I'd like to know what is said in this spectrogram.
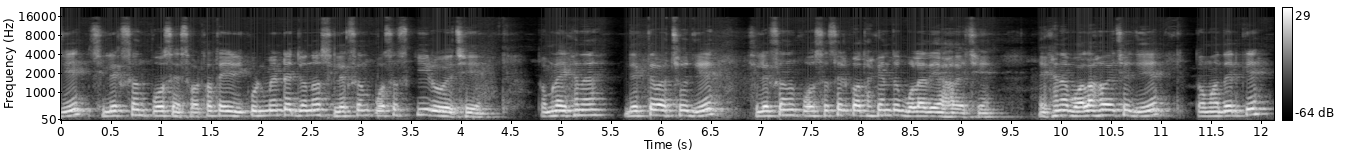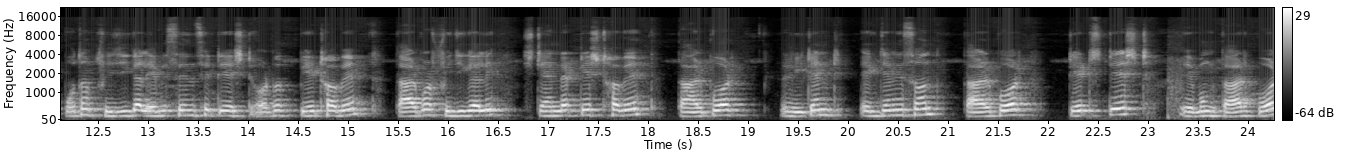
যে সিলেকশন প্রসেস অর্থাৎ এই রিক্রুটমেন্টের জন্য সিলেকশন প্রসেস কী রয়েছে। তোমরা এখানে দেখতে পাচ্ছ যে সিলেকশন প্রসেসের কথা কিন্তু বলে দেওয়া হয়েছে। এখানে বলা হয়েছে যে তোমাদেরকে প্রথম ফিজিক্যাল এফিসিয়েন্সি টেস্ট অর্থাৎ পেট হবে, তারপর ফিজিক্যালি স্ট্যান্ডার্ড টেস্ট হবে, তারপর রিটেন এক্সামিনেশন তারপর টেস্ট টেস্ট এবং তারপর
